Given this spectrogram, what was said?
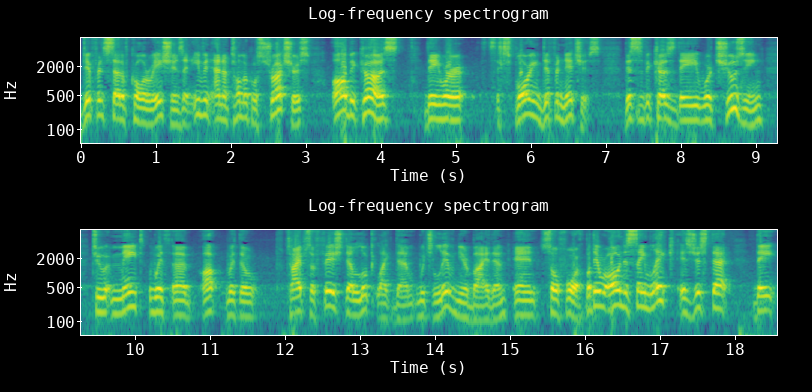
different set of colorations and even anatomical structures, all because they were exploring different niches. This is because they were choosing to mate with uh, up with the types of fish that look like them, which live nearby them, and so forth. But they were all in the same lake. It's just that they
